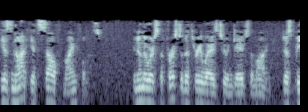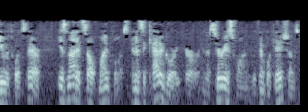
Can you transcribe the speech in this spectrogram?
is not itself mindfulness. In other words, the first of the three ways to engage the mind, just be with what's there, is not itself mindfulness. And it's a category error and a serious one with implications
